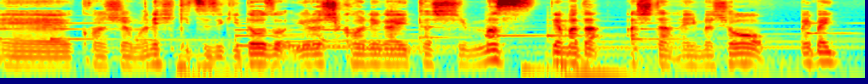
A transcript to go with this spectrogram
えー、今週もね、引き続きどうぞよろしくお願いいたします。ではまた明日会いましょう。バイバイ。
